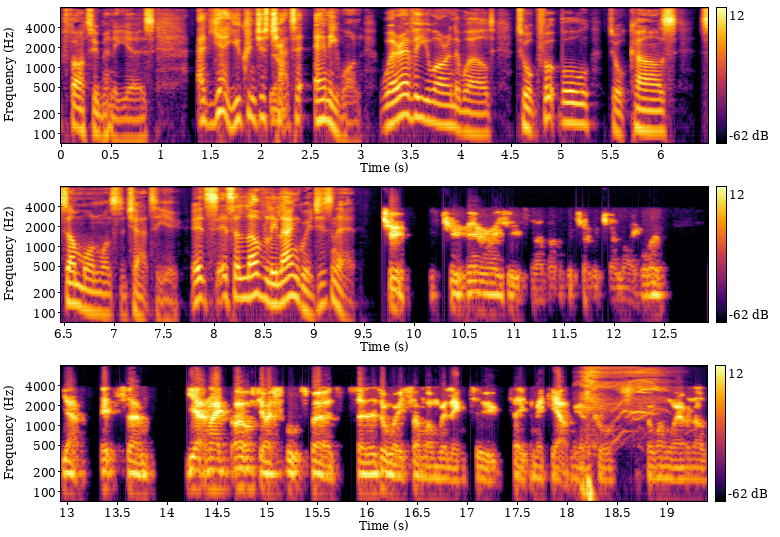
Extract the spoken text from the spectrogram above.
far too many years. And yeah, you can just Yeah. chat to anyone, wherever you are in the world. Talk football, talk cars. Someone wants to chat to you. It's it's a lovely language, isn't it? True, it's true, very very true stuff, which I which I like. Well, yeah, it's um yeah, and I obviously I support Spurs, so there's always someone willing to take the Mickey out of me, of course, for one way or another.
